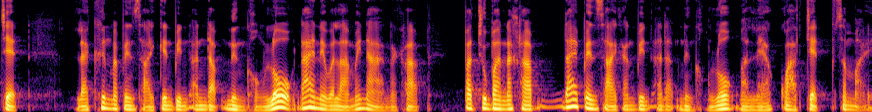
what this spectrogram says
1997 และขึ้นมาเป็นสายการบินอันดับหนึ่งของโลกได้ในเวลาไม่นานนะครับ ปัจจุบันนะครับได้เป็นสายการบินอันดับหนึ่งของโลกมาแล้วกว่า 7 สมัย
